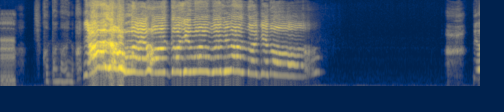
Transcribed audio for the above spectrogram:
仕方ないな。やだお前本当にもう無理なんだけどいやお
